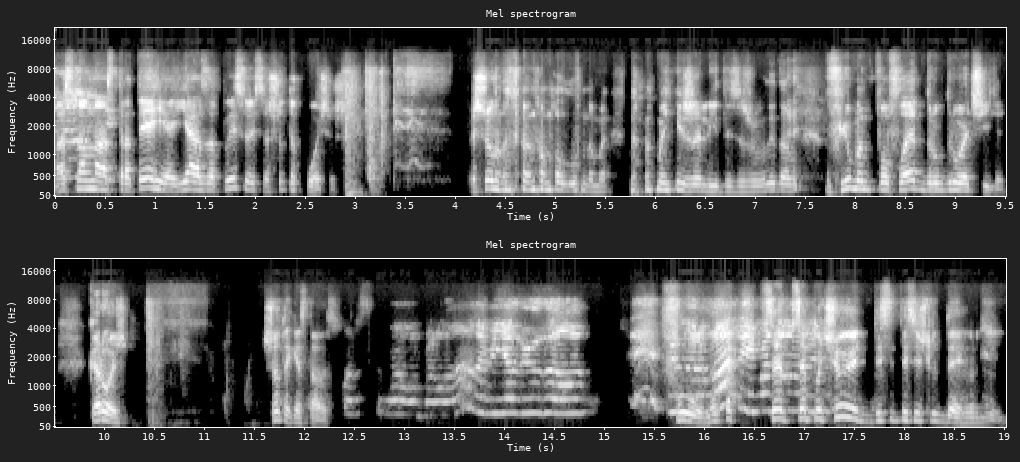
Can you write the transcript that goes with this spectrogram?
основна стратегія. Я записуюся, що ти хочеш. Прийшов на, на малу на, на мені жалітися, що вони там в Human for Flat друг друга читять. Коротше, що таке сталося? сказала, она меня сказала. Фу, ну так це, це почують 10 тисяч людей, Гордій.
